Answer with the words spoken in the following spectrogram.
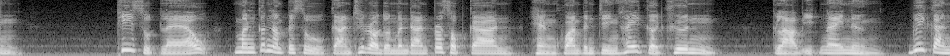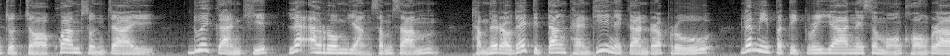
ง ที่สุดแล้วมันก็นำไปสู่การที่เราโดนบันดาลประสบการณ์ แห่งความเป็นจริงให้เกิดขึ้น กล่าวอีกในหนึ่ง ด้วยการจดจ่อความสนใจ ด้วยการคิดและอารมณ์อย่างซ้ำๆทำให้เราได้ติดตั้งแผนที่ในการรับรู้ และมีปฏิกิริยาในสมองของเรา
